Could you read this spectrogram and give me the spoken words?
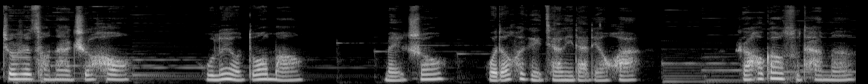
就是从那之后，无论有多忙，每周我都会给家里打电话，然后告诉他们，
